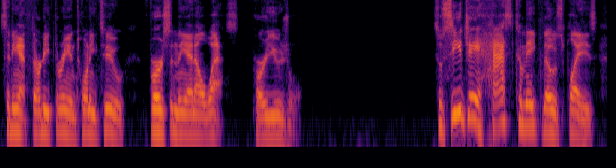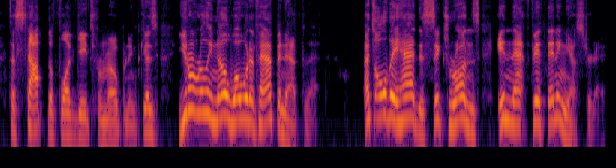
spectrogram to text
sitting at 33 and 22 first in the NL West, per usual. So CJ has to make those plays to stop the floodgates from opening because you don't really know what would have happened after that. That's all they had, the six runs in that fifth inning yesterday.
